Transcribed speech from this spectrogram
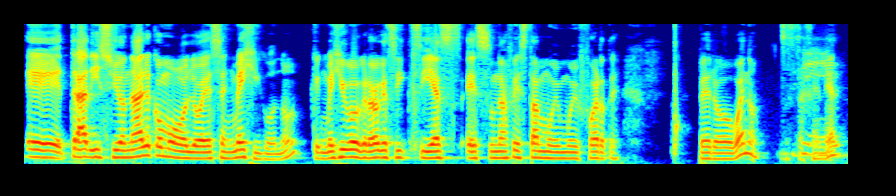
eh, tradicional como lo es en México, ¿no? Que en México creo que sí, sí es, es una fiesta muy, muy fuerte. Pero bueno, está Sí. genial.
